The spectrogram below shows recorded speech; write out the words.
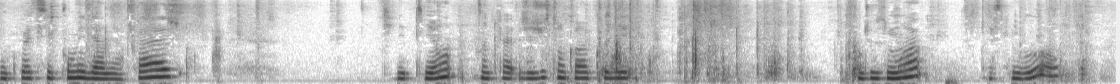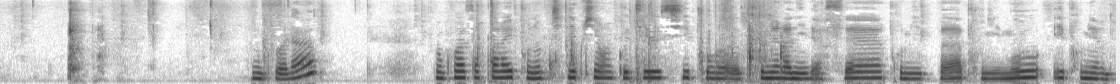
Donc voici pour mes dernières pages. Petit dépliant. Donc là, j'ai juste encore à coller 12 mois à ce niveau. Hein. Donc voilà. Donc on va faire pareil pour nos petits dépliants à côté aussi pour euh, premier anniversaire, premier pas, premier mot et première dent.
